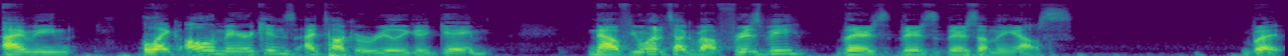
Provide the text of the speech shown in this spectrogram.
I mean, like all Americans, I talk a really good game. Now, if you want to talk about frisbee, there's there's there's something else. But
